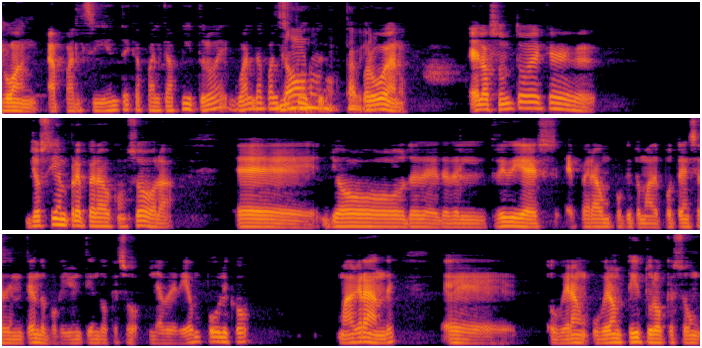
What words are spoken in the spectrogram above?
Juan, para el siguiente, para el capítulo, ¿eh? guarda para el capítulo. Pero bueno, el asunto es que yo siempre he esperado consola. Eh, yo desde, el 3DS he esperado un poquito más de potencia de Nintendo porque yo entiendo que eso le abriría un público más grande. Eh, hubieran, hubieran títulos que son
